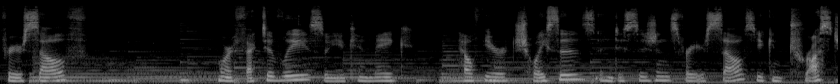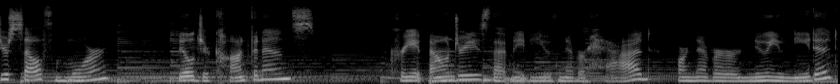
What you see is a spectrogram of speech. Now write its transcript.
for yourself more effectively so you can make healthier choices and decisions for yourself so you can trust yourself more, build your confidence, create boundaries that maybe you've never had or never knew you needed.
